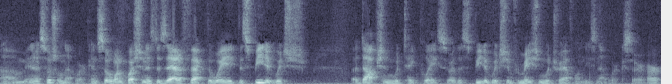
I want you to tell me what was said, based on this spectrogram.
um, in a social network. And so one question is, does that affect the way the speed at which adoption would take place, or the speed at which information would travel in these networks? Are, are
